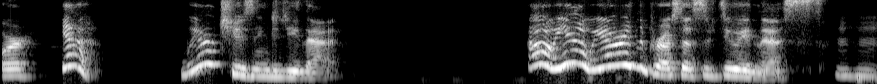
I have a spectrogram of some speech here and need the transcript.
or yeah we are choosing to do that oh yeah we are in the process of doing this mm-hmm.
